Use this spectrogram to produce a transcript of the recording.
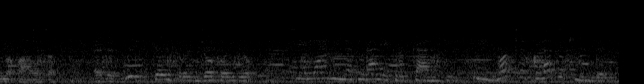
Una pausa. Ed è qui che entro in gioco io. Cereali naturali e croccanti. Il buon cioccolato. Kinder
